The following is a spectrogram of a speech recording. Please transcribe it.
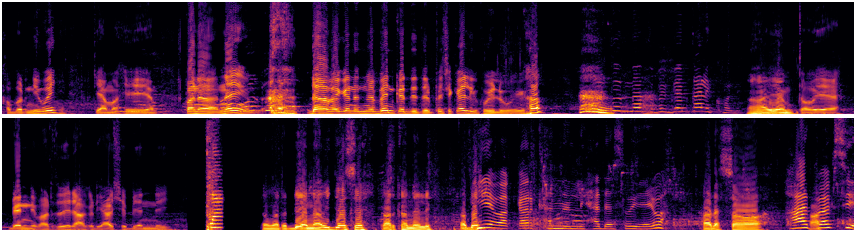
ખબર નહીં હોય ને કે આમાં હે એમ. પણ નહીં દસ વાગ્યાનું મેં બેન કરી દીધું પછી કાલી ખોયલું હોય હા? તું બેન હા એમ. તો હવે બેનની વાત જોઈ આગળ આવશે બેન નહીં તમારે બેન આવી જશે કારખાને લઈ. કાબે કારખાને લઈ હાડા સોઈ આવ્યા. હાડા છ હાથ વાગશે.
